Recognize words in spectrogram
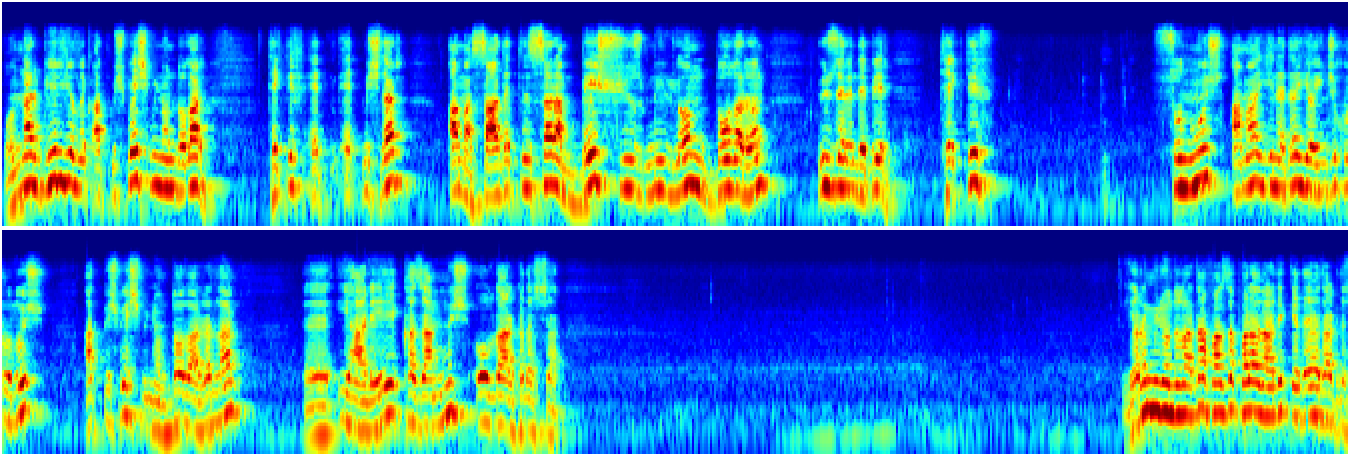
onlar bir yıllık 65 milyon dolar teklif et- etmişler. Ama Saadettin Saran 500 milyon doların üzerinde bir teklif sunmuş ama yine de yayıncı kuruluş 65 milyon dolarla e, ihaleyi kazanmış oldu arkadaşlar. Yarım milyon dolardan fazla para verdik dedi. Evet arkadaş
